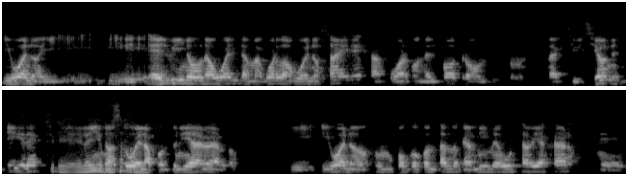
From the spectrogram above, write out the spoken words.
y bueno, y, él vino una vuelta, me acuerdo, a Buenos Aires a jugar con Del Potro, una exhibición en Tigre, y no tuve la oportunidad de verlo. Y, bueno, un poco contando que a mí me gusta viajar, eh,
